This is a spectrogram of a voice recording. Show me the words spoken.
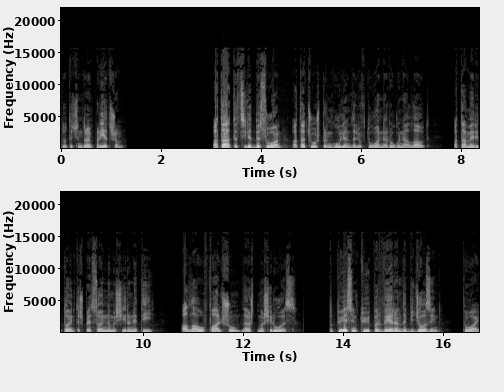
do të qëndrojnë përjetshëm. Ata, të cilët besuan, ata që u shpërngulën dhe luftuan në rrugën e Allahut, ata meritojnë të shpresojnë në mëshirën e Tij. Allahu fal shumë dhe është mëshirues. Të pyesin ty për verën dhe bixhozin, thuaj,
